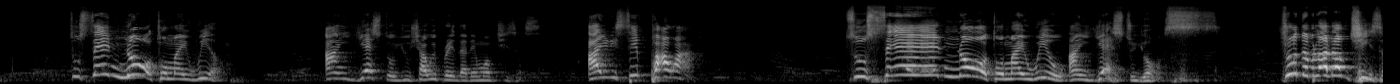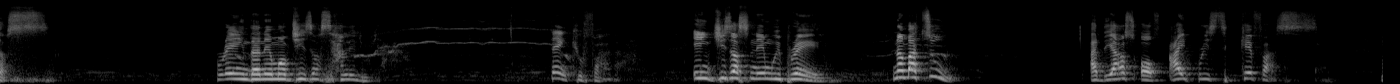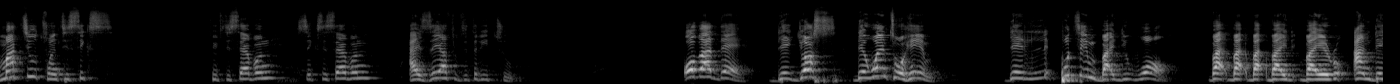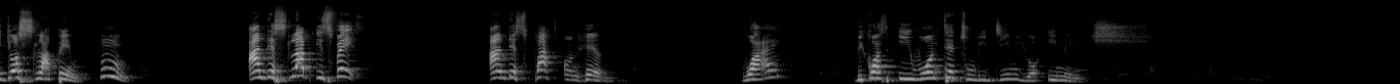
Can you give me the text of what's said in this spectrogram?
to say no to my will and yes to you. Shall we pray in the name of Jesus? I receive power to say no to my will and yes to yours. Through the blood of Jesus. Pray in the name of Jesus. Hallelujah. Thank you, Father. In Jesus' name we pray. Number two, at the house of high priest Caiaphas. Matthew 26, 57, 67, Isaiah 53, 2. Over there, they just, they went to him. They put him by the wall, by, by, by, by, by a rope, and they just slap him. Hmm. And they slapped his face. And they spat on him. Why? Because he wanted to redeem your image.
